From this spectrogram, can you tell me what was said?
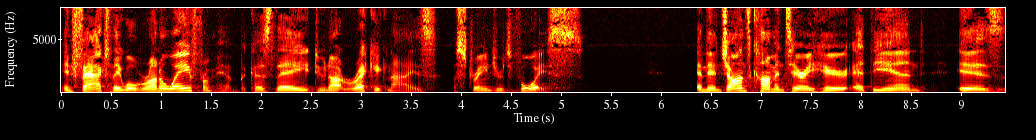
In fact, they will run away from him because they do not recognize a stranger's voice. And then John's commentary here at the end is,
